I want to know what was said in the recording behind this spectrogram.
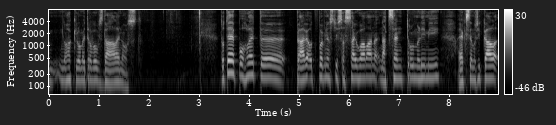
mnoha kilometrovou vzdálenost. Toto je pohled eh, právě odpovědnosti Sasayuaman na centrum Limy a jak jsem říkal,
